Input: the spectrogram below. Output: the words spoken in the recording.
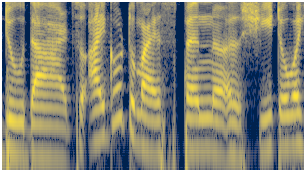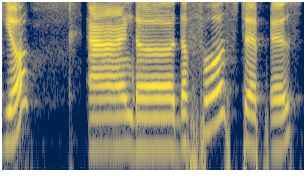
do that. So I go to my spin uh, sheet over here and uh, the first step is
